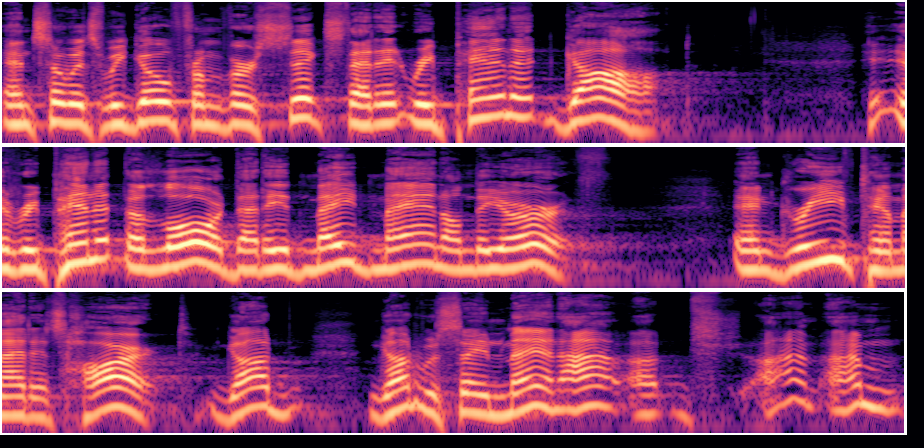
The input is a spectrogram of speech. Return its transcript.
And so as we go from verse 6, that it repented God. It repented the Lord that He had made man on the earth and grieved Him at His heart. God, God was saying, Man, I, I, I'm,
